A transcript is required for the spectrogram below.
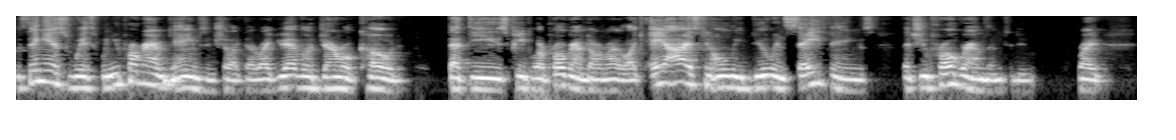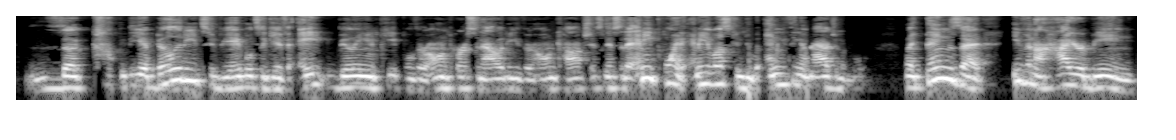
the thing is with when you program games and shit like that, right? You have a general code that these people are programmed on, right? Like AIs can only do and say things that you program them to do, right? The the ability to be able to give eight billion people their own personality, their own consciousness, at any point, any of us can do anything imaginable, like things that even a higher being,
